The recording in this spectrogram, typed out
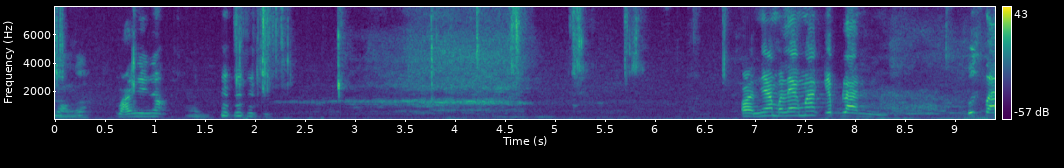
หน่องก็ หวานดีเนาะอืมอ่อนเนี่ยามมาแรงมากเก็บรันปรึกษา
